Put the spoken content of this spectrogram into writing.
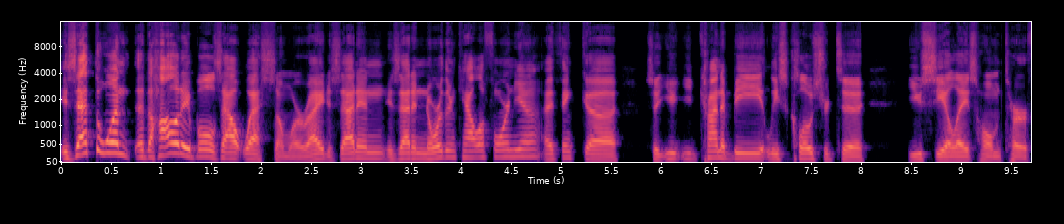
Is that the one? Uh, the Holiday Bowl's out west somewhere, right? Is that in? Is that in Northern California? I think uh, so. You, you'd kind of be at least closer to UCLA's home turf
